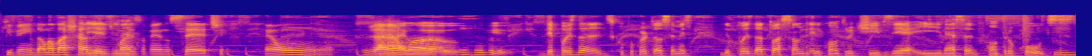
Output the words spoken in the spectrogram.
que vem dá uma baixada 13, de né? mais ou menos 7. É um. Já é ah, é uma, eu, um número... Depois da. Desculpa cortar você, mas depois da atuação dele contra o Chiefs e, e nessa contra o Colts,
